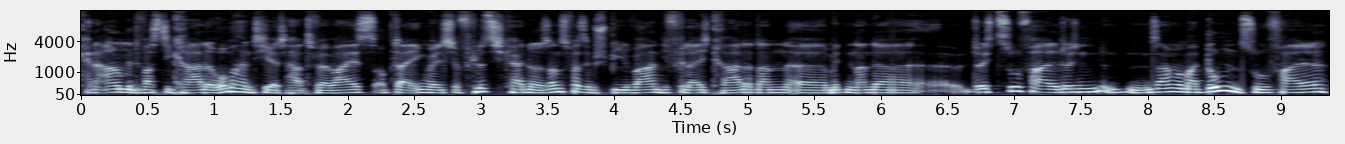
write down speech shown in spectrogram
keine Ahnung, mit was die gerade rumhantiert hat. Wer weiß, ob da irgendwelche Flüssigkeiten oder sonst was im Spiel waren, die vielleicht gerade dann äh, miteinander äh, durch Zufall, durch einen, sagen wir mal, dummen Zufall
